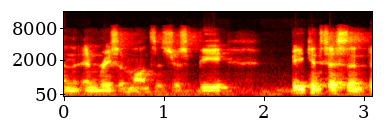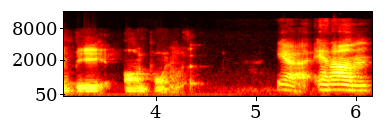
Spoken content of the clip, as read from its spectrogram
in, in recent months is just be be consistent and be on point with it. Yeah, and um,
